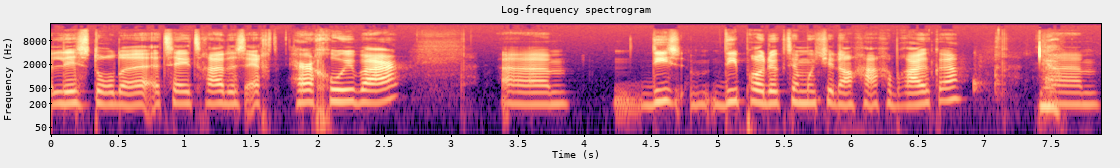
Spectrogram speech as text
lisdodden, et cetera. Dus echt hergroeibaar. Um, die, die producten moet je dan gaan gebruiken. Ja. Um,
